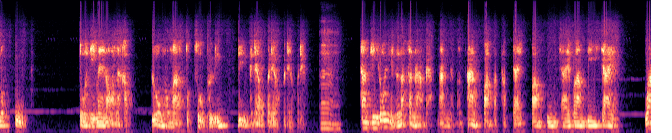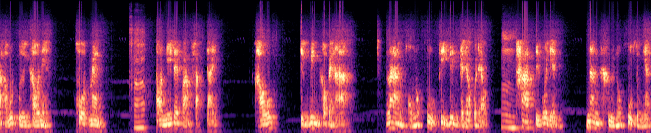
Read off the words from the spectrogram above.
นกคู่ตัวนี้ไม่รอดนะครับร่วงลงมาตกสู่พื้นดิ้นกระเดวกระเดวกระเดวกระเดวอ่าทันทีก็เห็นลักษณะแบบนั้นเนี่ยมันสร้างความประทับใจ ความภูมิใจความดีใจ ว่าอาวุธปืนเขาเนี่ย โคตรแม่นครับ ตอนนี้ได้ความสะใจ เขาจึงวิ่งเข้าไปหา ร่างของนกคู่ที่ดิ้นกระเดวกระเดวอืมภาพที่เขาเห็น นั่นคือนกคู่ตัวเนี้ย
